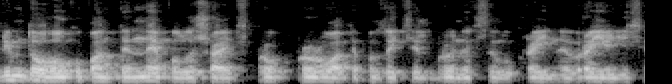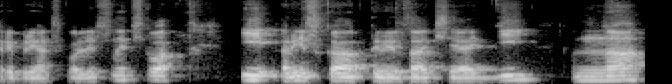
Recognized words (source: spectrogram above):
Крім того, окупанти не полишають спроб прорвати позиції Збройних сил України в районі Серебрянського лісництва і різка активізація дій на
